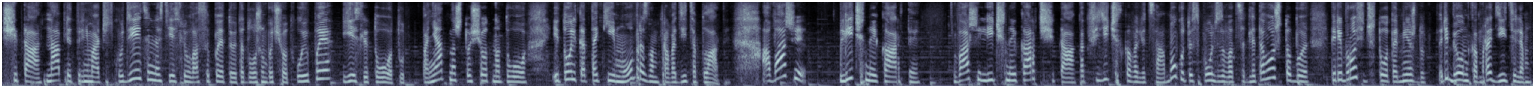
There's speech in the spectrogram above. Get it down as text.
счета на предпринимательскую деятельность. Если у вас ИП, то это должен быть счет УИП. Если то, тут понятно, что счет на то. И только таким образом проводить оплаты. А ваши личные карты, ваши личные карт-счета, как физического лица, могут использоваться для того, чтобы перебросить что-то между ребенком, родителем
